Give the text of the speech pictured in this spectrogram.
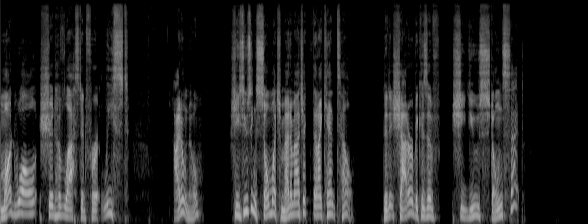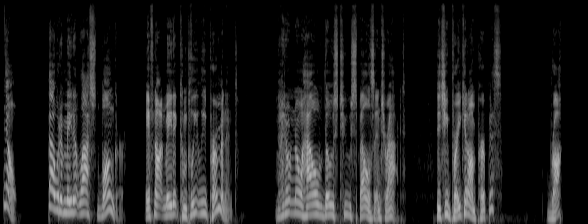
Mudwall should have lasted for at least. I don't know. She's using so much metamagic that I can't tell. Did it shatter because of she used stone set? No. That would have made it last longer, if not made it completely permanent. I don't know how those two spells interact. Did she break it on purpose? Rock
